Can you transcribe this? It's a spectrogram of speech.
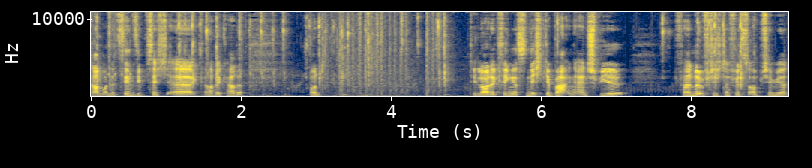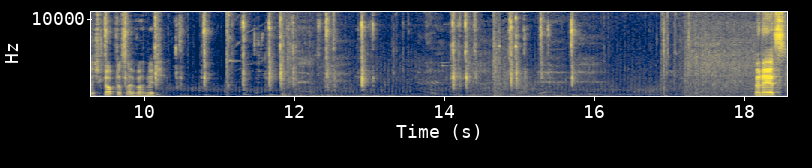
RAM und eine 1070 äh, Grafikkarte. Und die Leute kriegen es nicht gebacken, ein Spiel vernünftig dafür zu optimieren. Ich glaube das einfach nicht. Wenn er jetzt...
